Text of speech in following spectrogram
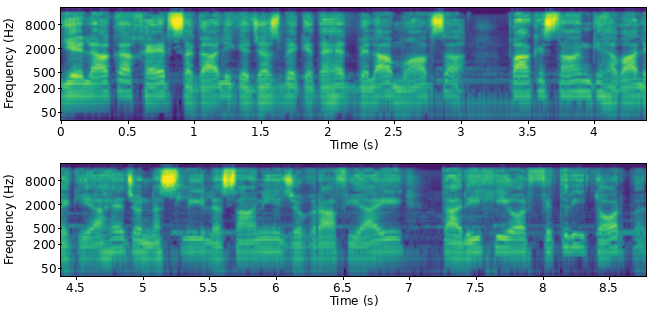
یہ علاقہ خیر سگالی کے جذبے کے تحت بلا معاوضہ پاکستان کے حوالے کیا ہے، جو نسلی، لسانی، جغرافیائی، تاریخی اور فطری طور پر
